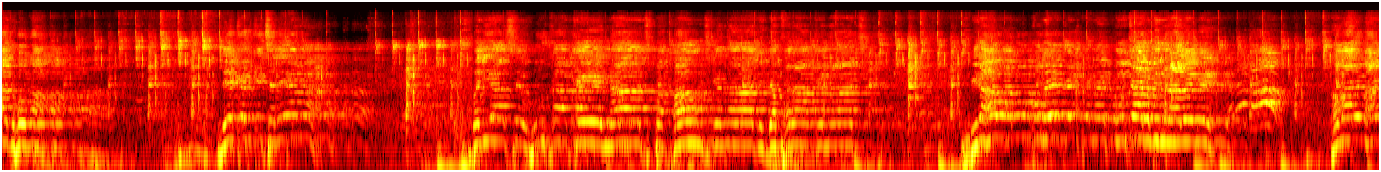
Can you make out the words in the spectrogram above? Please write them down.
साजबाज होगा। लेकर के चले आना। बलिया से हुरका के नाच पखाउज के नाच, डफरा के नाच। विराह वालों को लेकर के मैं पहुँचा रविंद्रालय में। हमारे भाई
